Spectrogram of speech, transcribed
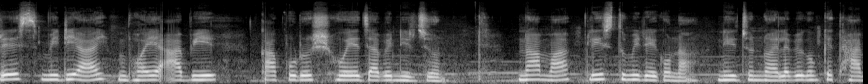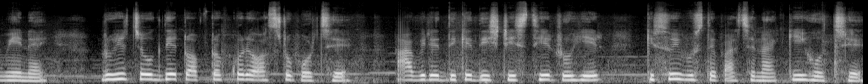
প্রেস মিডিয়ায় ভয়ে আবির কাপুরুষ হয়ে যাবে নির্জন। না মা প্লিজ তুমি রেগো না। নির্জন নয়লা বেগমকে থামিয়ে নেয়। রুহির চোখ দিয়ে টপ টপ করে অস্ত্র পড়ছে। আবিরের দিকে দৃষ্টি স্থির, রুহির কিছুই বুঝতে পারছে না, কি হচ্ছে?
